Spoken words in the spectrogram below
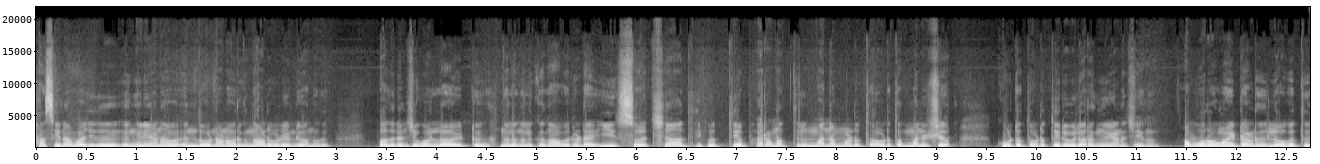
ഹസീന വാജിദ് എങ്ങനെയാണ് എന്തുകൊണ്ടാണ് അവർക്ക് നാട് വിടേണ്ടി വന്നത്? പതിനഞ്ച് കൊല്ലമായിട്ട് നിലനിൽക്കുന്ന അവരുടെ ഈ സ്വച്ഛാധിപത്യ ഭരണത്തിൽ മനം അടുത്ത് അവിടുത്തെ മനുഷ്യർ കൂട്ടത്തോടെ തെരുവിലിറങ്ങുകയാണ് ചെയ്യുന്നത്. അപൂർവമായിട്ടാണ് ലോകത്ത്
